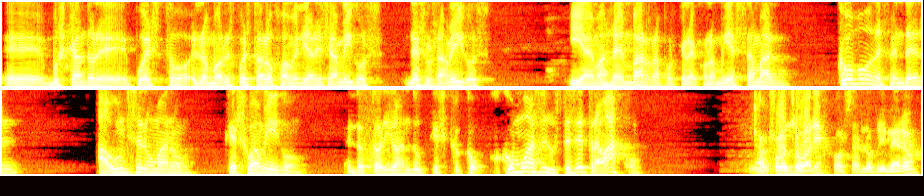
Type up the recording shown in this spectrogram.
eh, buscándole puesto, en los mejores puestos a los familiares y amigos de sus amigos, y además la embarra porque la economía está mal. ¿Cómo defender a un ser humano que es su amigo, el doctor Iván Duque? ¿Cómo, cómo hace usted ese trabajo? Alfonso, varias cosas. Lo primero,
